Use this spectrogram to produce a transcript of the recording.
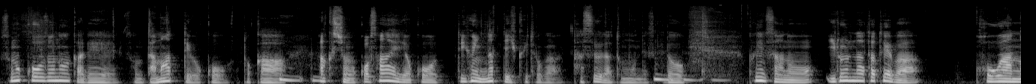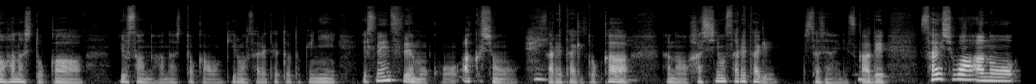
その構造の中で、その黙っておこうとか、うんうん、アクションを起こさないでおこうっていうふうになっていく人が多数だと思うんですけど、うんうんうん、さん、あの、いろんな、例えば、法案の話とか、予算の話とかを議論されてた時に、SNS でもこう、アクションをされたりとか、はい、あの、発信をされたりしたじゃないですか。うん、で、最初は、あの、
